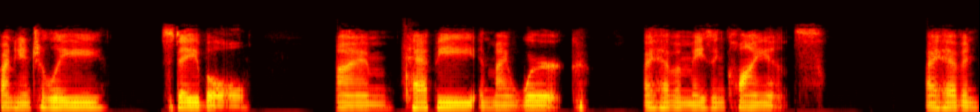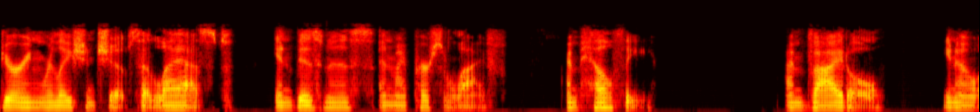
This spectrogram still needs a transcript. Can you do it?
financially stable. I'm happy in my work. I have amazing clients. I have enduring relationships that last in business and my personal life. I'm healthy. I'm vital. You know,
